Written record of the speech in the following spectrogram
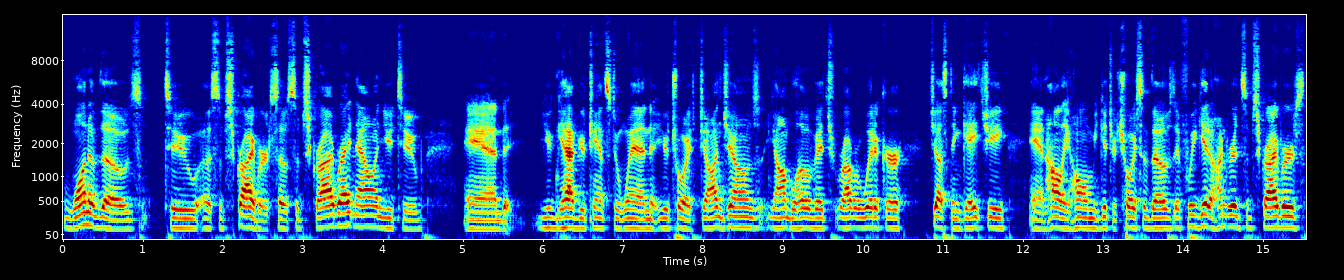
one of those to a subscriber. So subscribe right now on YouTube, and you have your chance to win your choice: Jon Jones, Jan Blachowicz, Robert Whitaker, Justin Gaethje, and Holly Holm. You get your choice of those. If we get 100 subscribers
